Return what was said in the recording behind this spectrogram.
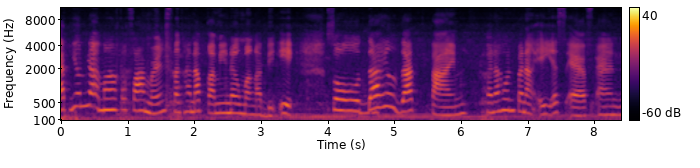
At yun nga mga ka-farmers, naghanap kami ng mga biik. So, dahil that time, panahon pa ng ASF and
